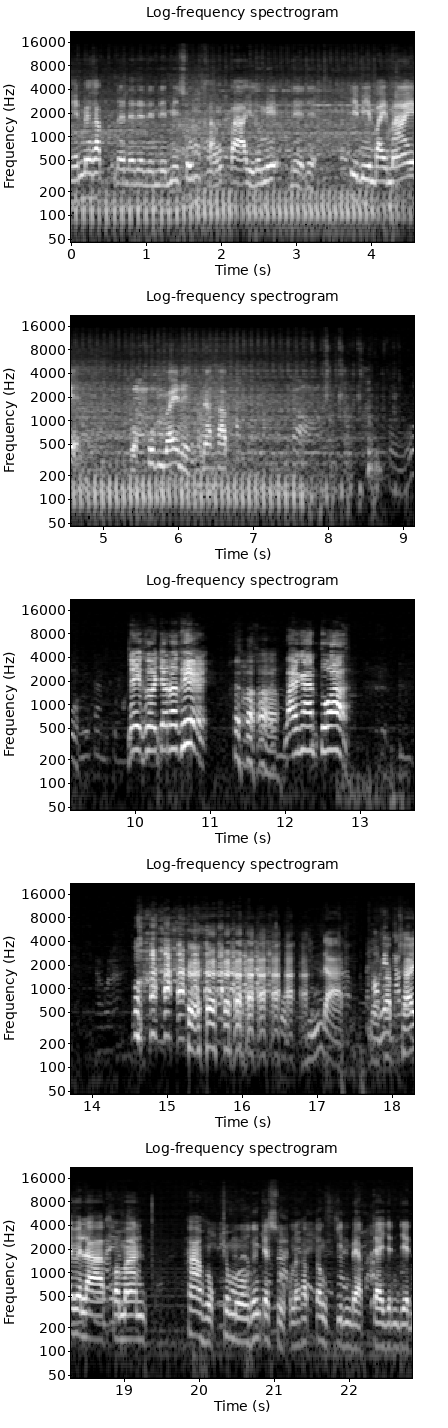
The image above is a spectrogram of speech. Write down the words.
เห็นไหมครับนี่นี่นี่นี่มีซุ้มขังปลาอยู่ตรงนี้นี่นี่ที่มีใบไม้ ปกคลุมไว้นี่นะครับ นี่คือเจ้าหน้าที่ รายงานตัว หินดาดนะครับ ใช้เวลาประมาณ 5-6 ชั่วโมงถึงจะสุกนะครับ ต้องกินแบบใจเย็น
